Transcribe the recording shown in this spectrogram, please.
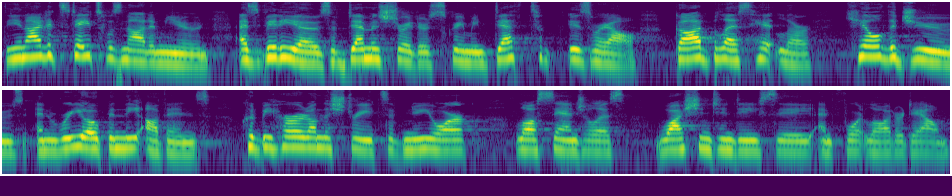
The United States was not immune, as videos of demonstrators screaming, Death to Israel, God bless Hitler, kill the Jews, and reopen the ovens could be heard on the streets of New York, Los Angeles, Washington, D.C., and Fort Lauderdale.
